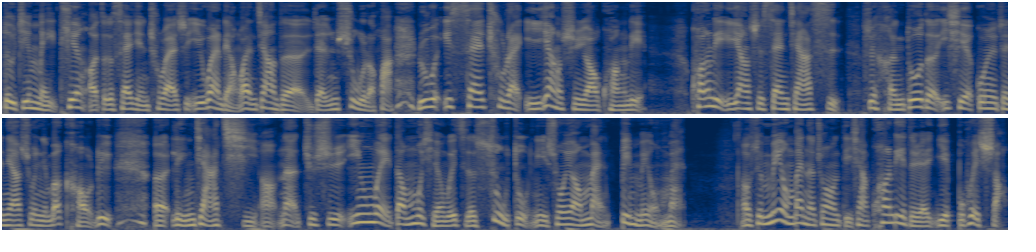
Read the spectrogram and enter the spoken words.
都已经每天啊，这个筛检出来是一万两万这样的人数的话，如果一筛出来一样是要狂列。框里一样是三加四，所以很多的一些工业专家说，你们要考虑呃零加七啊，那就是因为到目前为止的速度，你说要慢，并没有慢哦，所以没有慢的状况底下，框列的人也不会少。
